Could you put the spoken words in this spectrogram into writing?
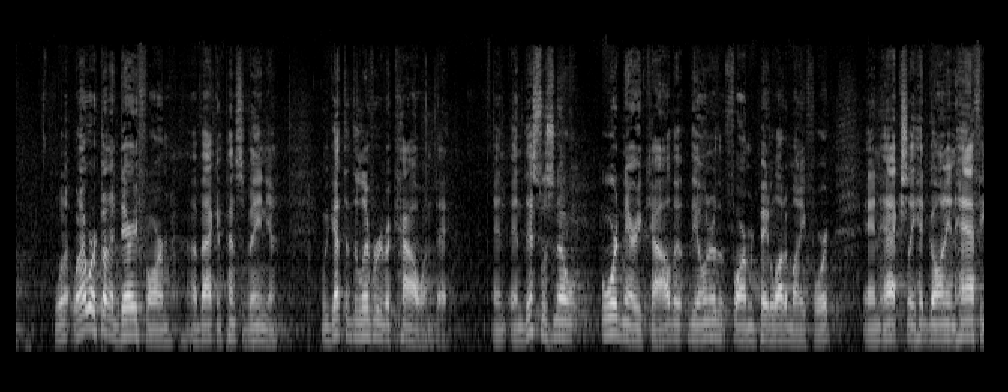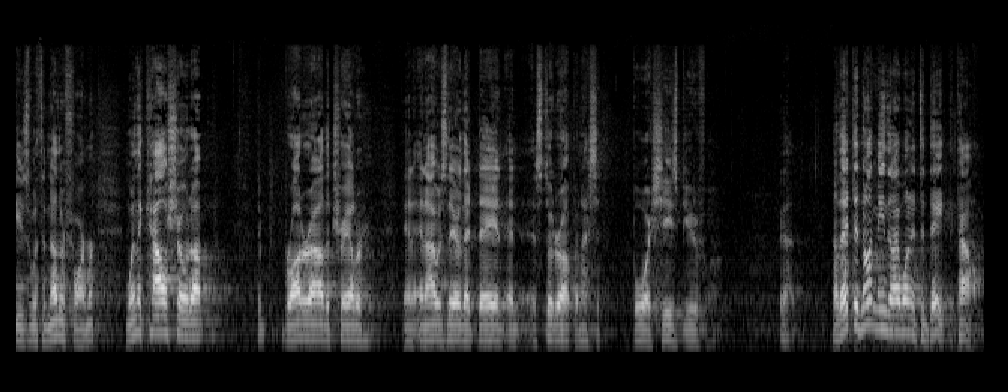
when, when, I worked on a dairy farm uh, back in Pennsylvania, we got the delivery of a cow one day. And, and this was no ordinary cow. The, the owner of the farm had paid a lot of money for it and actually had gone in halfies with another farmer. When the cow showed up, they brought her out of the trailer, and, and I was there that day and, and stood her up, and I said, Boy, she's beautiful. Yeah, now, that did not mean that I wanted to date the cow,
